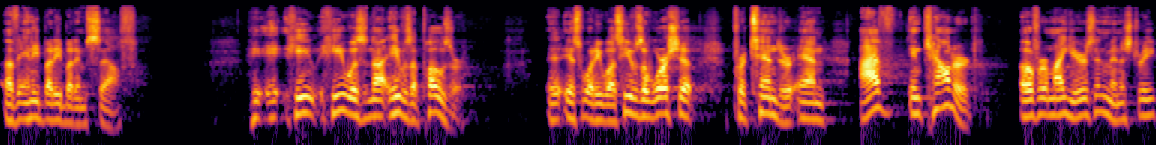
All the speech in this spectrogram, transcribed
of anybody but himself. He, he, he, was not, he was a poser, is what he was. He was a worship pretender. And I've encountered over my years in ministry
